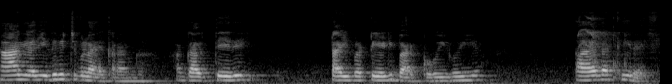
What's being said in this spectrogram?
ਆ ਗਿਆ ਜੀ, ਇਹਦੇ ਵਿੱਚ ਬਲੈਕ ਰੰਗ ਆ ਗਲ ਇਹਦੀ ਟਾਈ ਬੱਟੇ ਜਿਹੜੀ ਵਰਕ ਹੋਈ ਹੋਈ ਹੈ ਆ ਇਹਦਾ ਘੇਰਾ ਜੀ।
